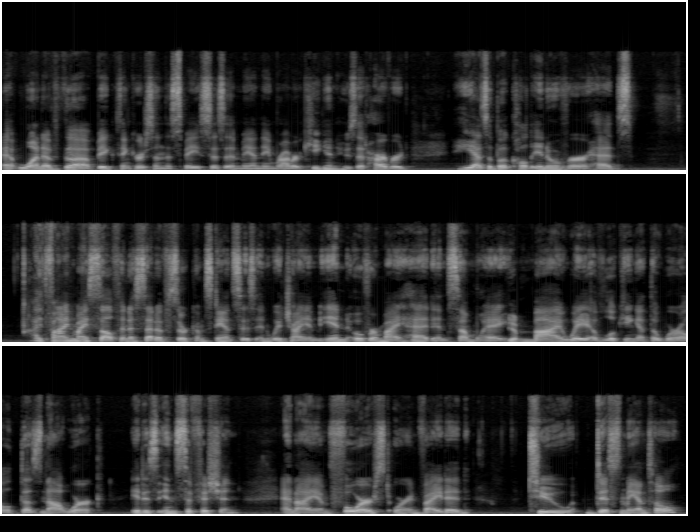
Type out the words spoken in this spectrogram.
at one of the big thinkers in the space is a man named Robert Kegan, who's at Harvard. He has a book called In Over Our Heads. I find myself in a set of circumstances in which I am in over my head in some way. Yep. My way of looking at the world does not work, it is insufficient. And I am forced or invited to dismantle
